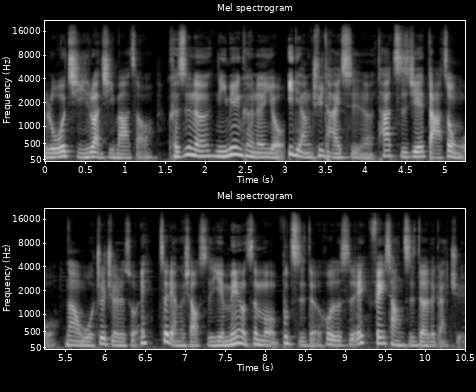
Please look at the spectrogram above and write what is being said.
逻辑乱七八糟，可是呢，里面可能有一两句台词呢，它直接打中我，那我就觉得说，哎，这两个小时也没有这么不值得，或者是哎非常值得的感觉。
